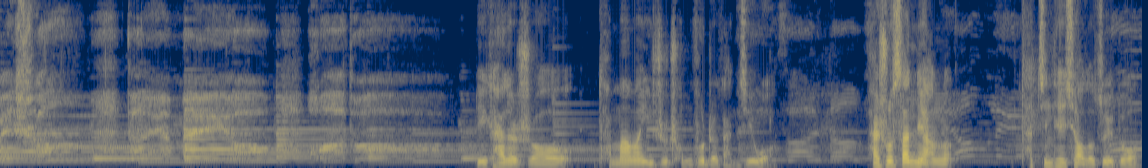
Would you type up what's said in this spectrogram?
悲伤，但也没有花朵离开的时候，他妈妈一直重复着感激我，还说三年了，他今天笑的最多。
